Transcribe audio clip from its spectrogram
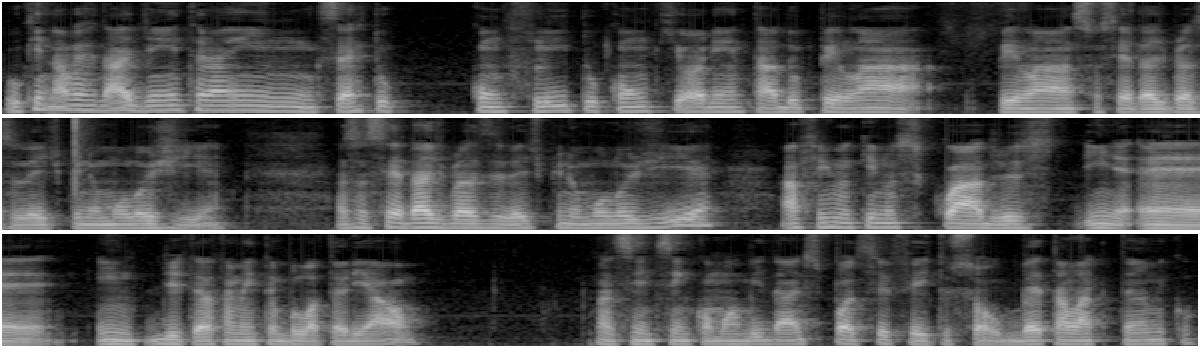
o que na verdade entra em certo conflito com o que é orientado pela, pela Sociedade Brasileira de Pneumologia. A Sociedade Brasileira de Pneumologia afirma que nos quadros é, de tratamento ambulatorial, pacientes sem comorbidades, pode ser feito só o beta-lactâmico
